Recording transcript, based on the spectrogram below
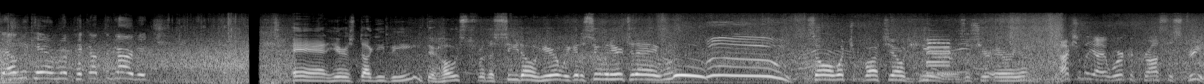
Down the camera, pick up the garbage. And here's Dougie B, the host for the CITO here. We get a souvenir today. Woo! Woo! So what you brought you out here? Is this your area? Actually, I work across the street.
